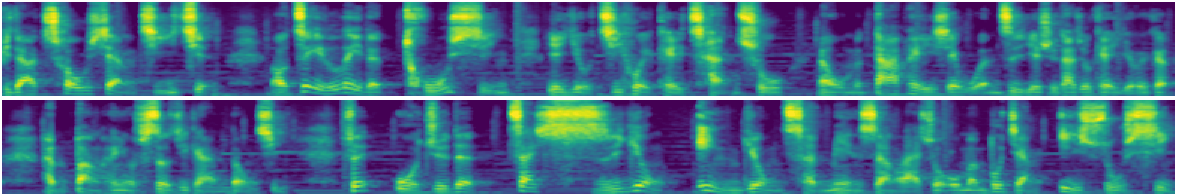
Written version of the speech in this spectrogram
比较抽象极简，哦这一类的图形也有机会可以产出。那我们搭配一些文字，也许它就可以有一个很棒、很有设计感的东西。所以我觉得在实用应用层面上来说，我们不讲艺术性，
